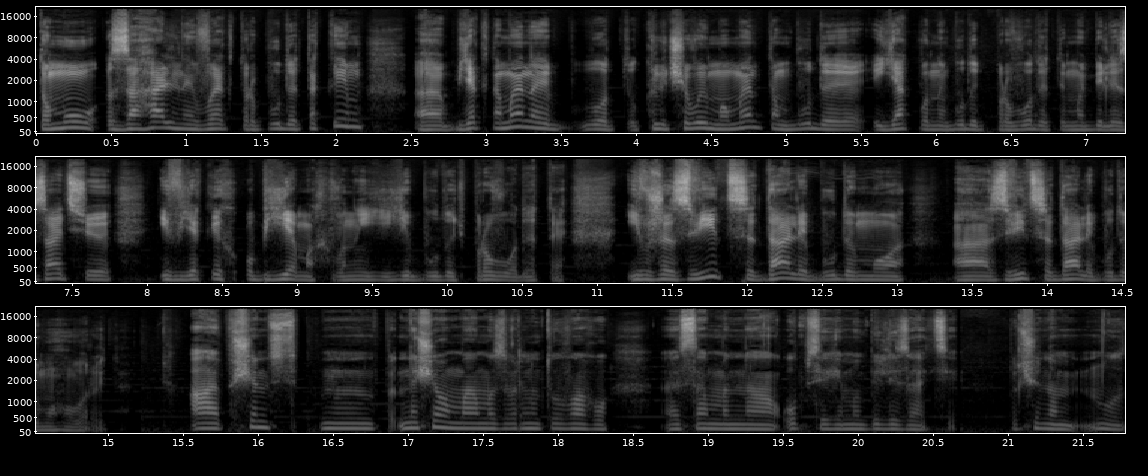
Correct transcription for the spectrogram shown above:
Тому загальний вектор буде таким. Як на мене, от ключовим моментом буде, як вони будуть проводити мобілізацію і в яких об'ємах вони її будуть проводити. І вже звідси далі будемо звідси далі будемо говорити. А що на що ми маємо звернути увагу е, саме на обсяги мобілізації? Про що нам ну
